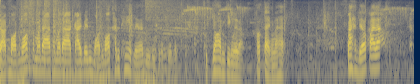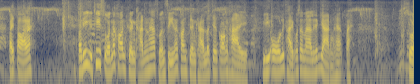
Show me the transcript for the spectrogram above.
จากบอร์ดวอล์กธรรมดาธรรมดากลายเป็นบอร์ดวอล์กขั้นเทพเลยนะดูดิโอ้โหสุดยอดจริงเลยนะเขาแต่งนะฮะไปเดี๋ยวไปละไปต่อนะ ตอนนี้อยู่ที่สวนนครเขื่อนขันนะฮะสวนศรีนครเขื่อนขัน เราเจอกองถ่ายวิดีโอหรือถ่ายโฆษณาอะไรสักอย่างนะฮะไปสวน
